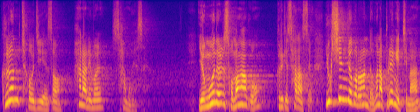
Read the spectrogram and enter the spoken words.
그런 처지에서 하나님을 사모했어요. 영혼을 소망하고 그렇게 살았어요. 육신적으로는 너무나 불행했지만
